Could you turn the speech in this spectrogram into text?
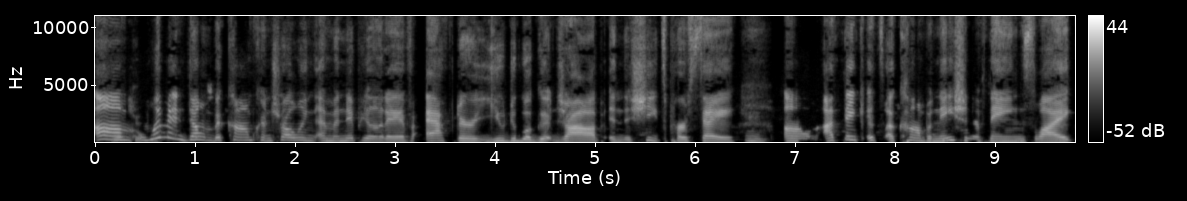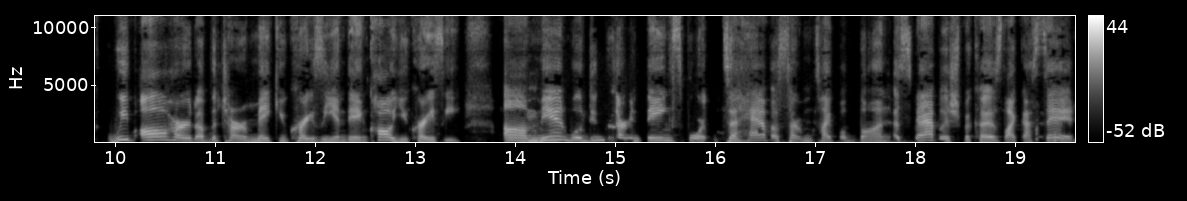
Um, what you- women don't become controlling and manipulative after you do a good job in the sheets per se. Mm. Um, I think it's a combination of things. Like we've all heard of the term "make you crazy" and then call you crazy. Um, Mhm. men will do certain things for to have a certain type of bond established because, like I said,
